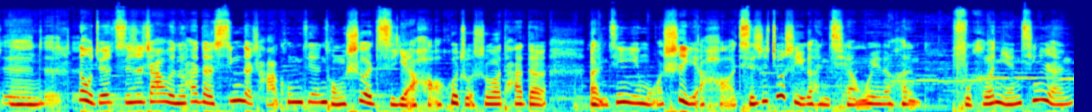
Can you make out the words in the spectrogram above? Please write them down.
对对。那我觉得其实扎文的他的新的茶空间，从设计也好，或者说他的嗯经营模式也好，其实就是一个很前卫的、很符合年轻人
